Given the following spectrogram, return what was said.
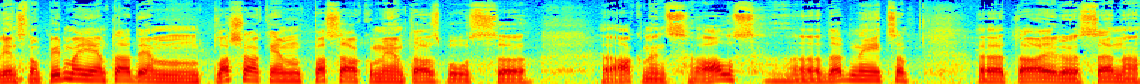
viens no pirmajiem tādiem plašākiem pasākumiem. Tās būs uh, Akmens alus uh, darbnīca. Tā ir sena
